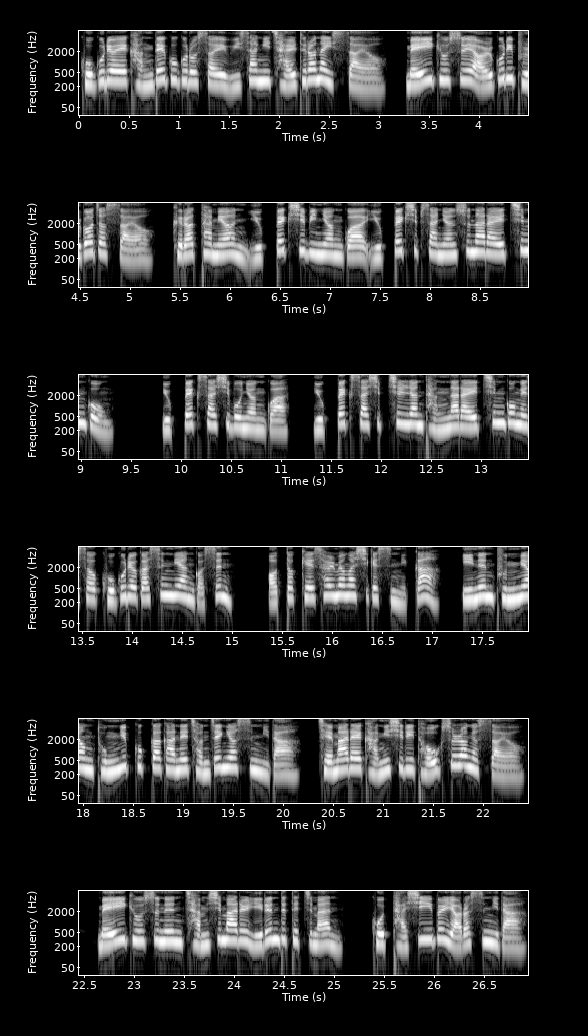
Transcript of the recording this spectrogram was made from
고구려의 강대국으로서의 위상이 잘 드러나 있어요. 메이 교수의 얼굴이 붉어졌어요. 그렇다면 612년과 614년 수나라의 침공, 645년과 647년 당나라의 침공에서 고구려가 승리한 것은 어떻게 설명하시겠습니까? 이는 분명 독립국가 간의 전쟁이었습니다. 제 말에 강의실이 더욱 술렁였어요. 메이 교수는 잠시 말을 잃은 듯 했지만 곧 다시 입을 열었습니다.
